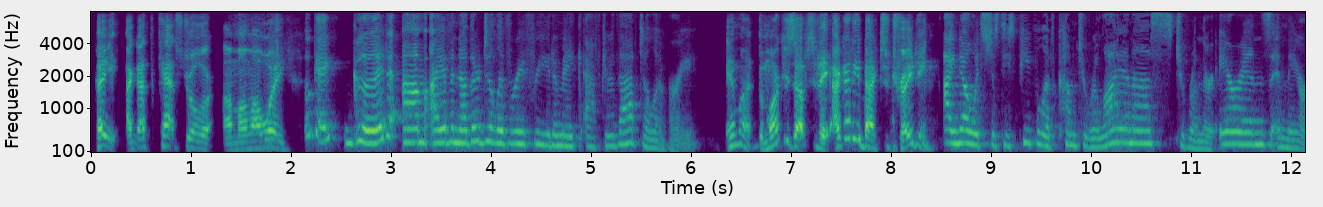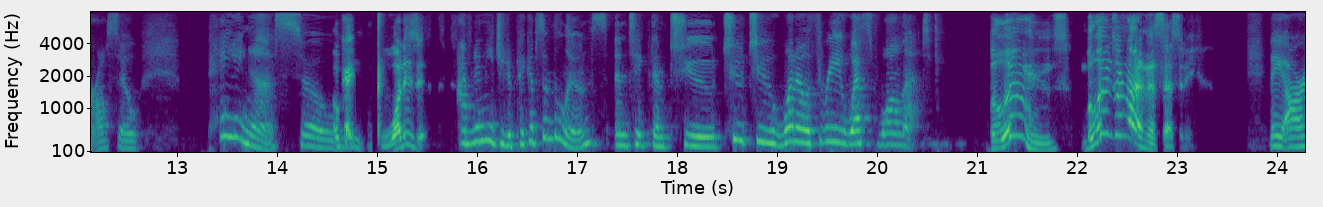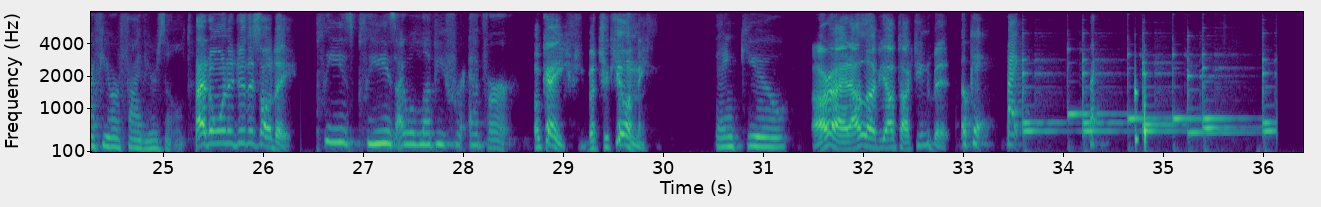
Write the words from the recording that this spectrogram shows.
Hey, I got the cat stroller. I'm on my way. Okay, good. Um, I have another delivery for you to make after that delivery. Emma, the market's up today. I got to get back to trading. I know it's just these people have come to rely on us to run their errands, and they are also paying us. So Okay, what is it? I'm gonna need you to pick up some balloons and take them to 22103 West Walnut. Balloons? Balloons are not a necessity. They are if you are five years old. I don't want to do this all day. Please, please, I will love you forever. Okay, but you're killing me. Thank you. All right, I love you. I'll talk to you in a bit. Okay,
